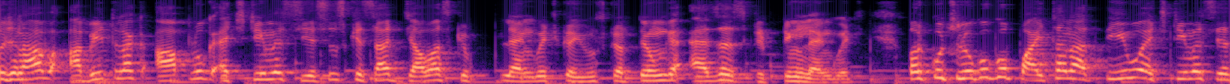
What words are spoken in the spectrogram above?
तो जनाब, अभी तक आप लोग एच टी के साथ जावा लैंग्वेज का यूज़ करते होंगे एज अ स्क्रिप्टिंग लैंग्वेज पर कुछ लोगों को पाइथन आती है, वो एच टी के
